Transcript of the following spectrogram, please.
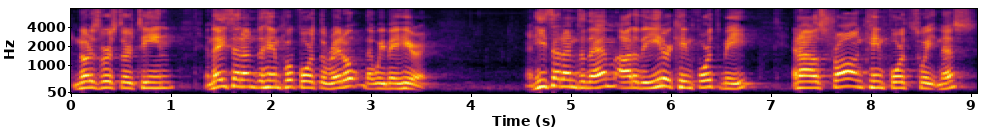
Notice verse 13. And they said unto him, Put forth the riddle, that we may hear it. And he said unto them, Out of the eater came forth meat, and out of strong came forth sweetness.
